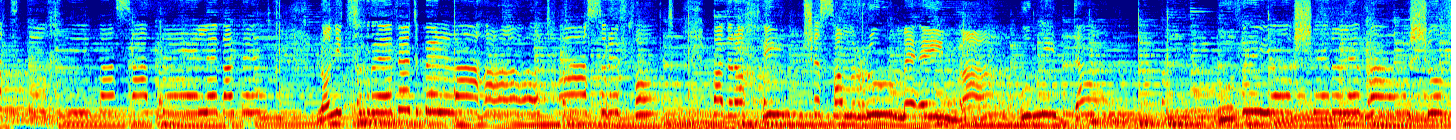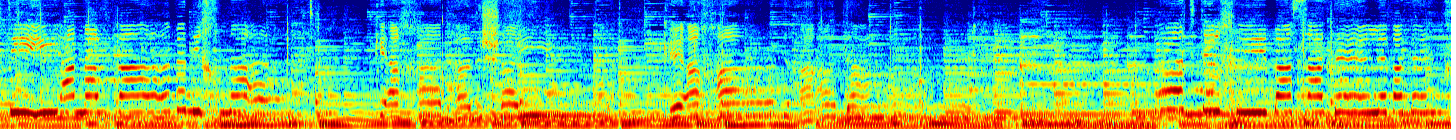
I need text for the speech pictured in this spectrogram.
את תלכי בשדה לבדך, לא נצרבת בלהט השרפות, בדרכים שסמרו מאימה ומדם. וביושר לבב שוב תהי ענווה ונכנעת, כאחד הדשאים, כאחד האדם. תלכי בשדה לבדך,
